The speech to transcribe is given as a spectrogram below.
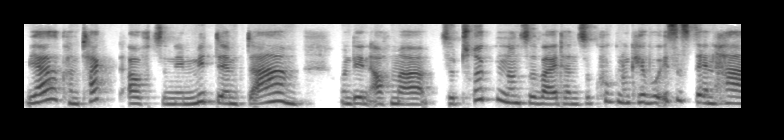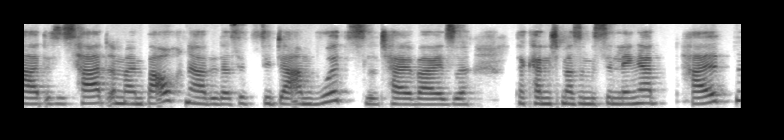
ja, Kontakt aufzunehmen mit dem Darm und den auch mal zu drücken und so weiter und zu gucken, okay, wo ist es denn hart? Ist es hart an meinem Bauchnabel? Da sitzt die Darmwurzel teilweise. Da kann ich mal so ein bisschen länger halten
